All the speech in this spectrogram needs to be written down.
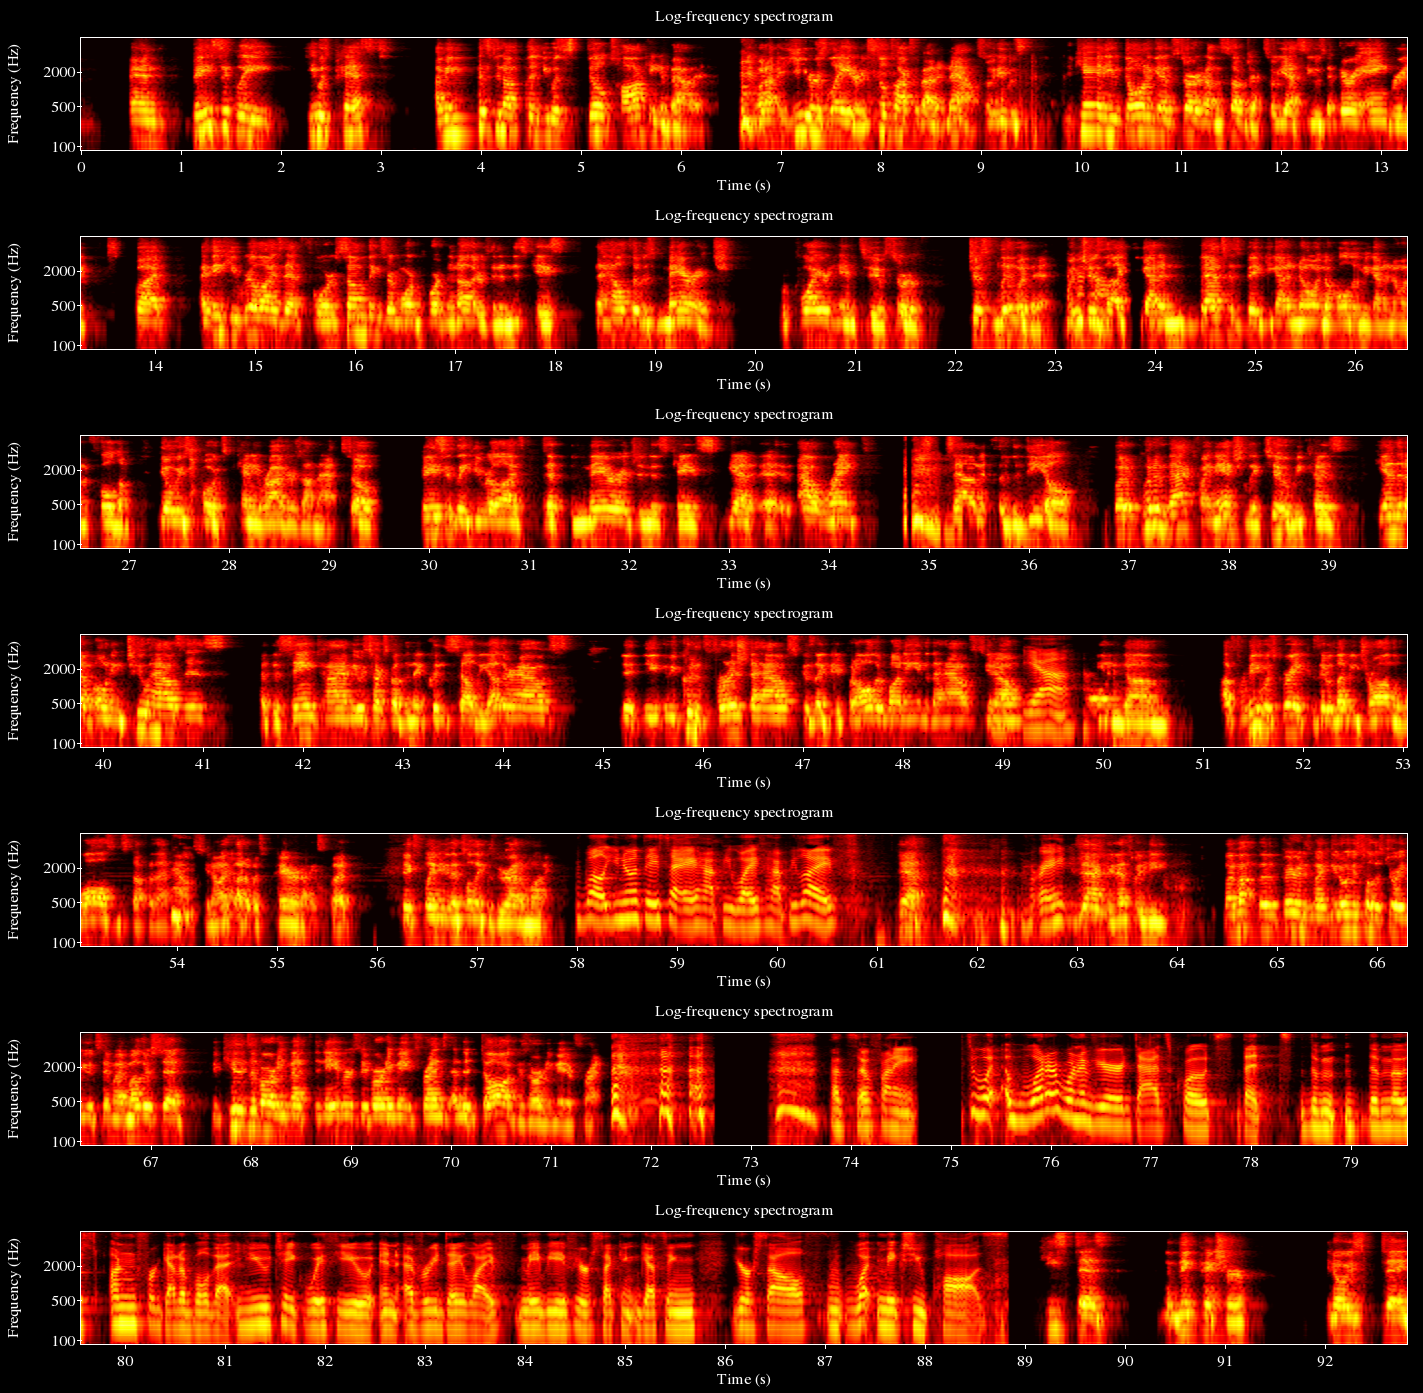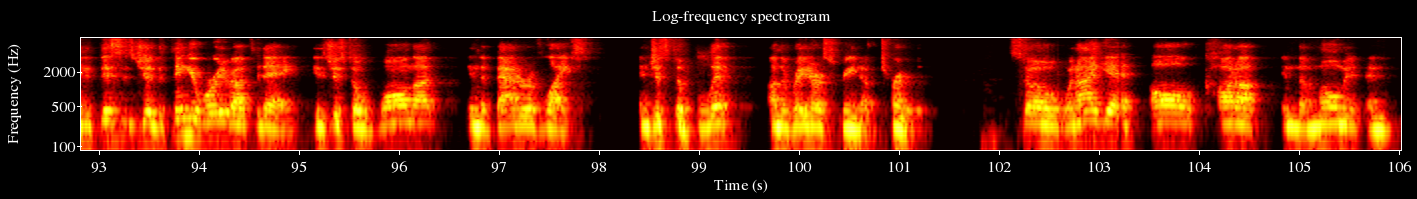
and basically, he was pissed. I mean, pissed enough that he was still talking about it when I, years later. He still talks about it now. So he was, you can't even, don't want to get him started on the subject. So, yes, he was very angry, but I think he realized that for some things are more important than others. And in this case, the health of his marriage required him to sort of just live with it, which is Uh-huh. like, you got to, that's his big, you got to know when to hold him, you got to know when to fold him. He always quotes Kenny Rogers on that. So basically, he realized that the marriage in this case, he had uh, outranked the soundness of the deal, but it put him back financially too, because he ended up owning two houses at the same time. He always talks about that they couldn't sell the other house. They couldn't furnish the house because like they put all their money into the house, you know. Yeah. And um, uh, for me, it was great because they would let me draw on the walls and stuff of that house. You know, I thought it was paradise, but they explained to me that's only because we were out of money. Well, you know what they say, happy wife, happy life, Yeah, right? exactly. That's what he. My mom, the favorite is my. he'd always told the story. He would say, "My mother said the kids have already met the neighbors, they've already made friends, and the dog has already made a friend." That's so funny. So what what are one of your dad's quotes that's the the most unforgettable that you take with you in everyday life? Maybe if you're second guessing yourself, what makes you pause? He says, "The big picture." He'd always say that this is just the thing you're worried about today is just a walnut in the batter of life, and just a blip on the radar screen of eternity. So when I get all caught up in the moment and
